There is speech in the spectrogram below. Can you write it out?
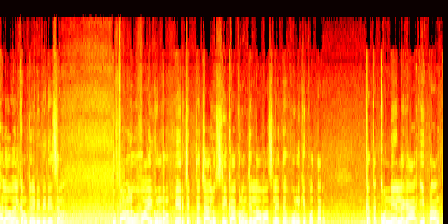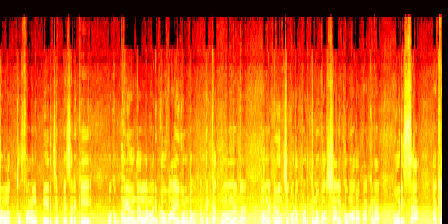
హలో వెల్కమ్ టు ఏబీపీ దేశం. తుఫాన్లు వాయుగుండం పేరు చెప్తే చాలు శ్రీకాకుళం జిల్లా వాసులైతే వణికిపోతారు. గత కొన్నేళ్ళుగా ఈ ప్రాంతంలో తుఫాన్ల పేరు చెప్పేసరికి ఒక భయోందోళన మరి ఇప్పుడు వాయుగుండం అంటే గత మొన్నట మొన్నటి నుంచి కూడా పడుతున్న వర్షాలకు మరో పక్కన ఒడిస్సాకి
